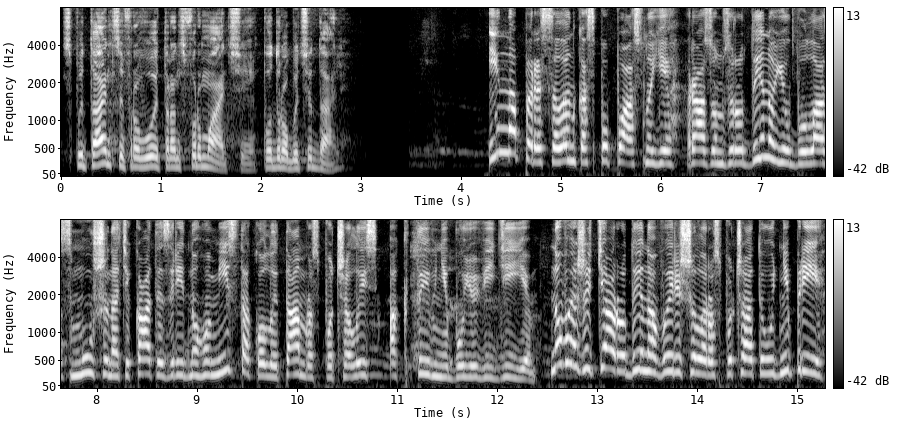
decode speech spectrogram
з питань цифрової трансформації. Подробиці далі. Інна переселенка з Попасної разом з родиною була змушена тікати з рідного міста, коли там розпочались активні бойові дії. Нове життя родина вирішила розпочати у Дніпрі.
